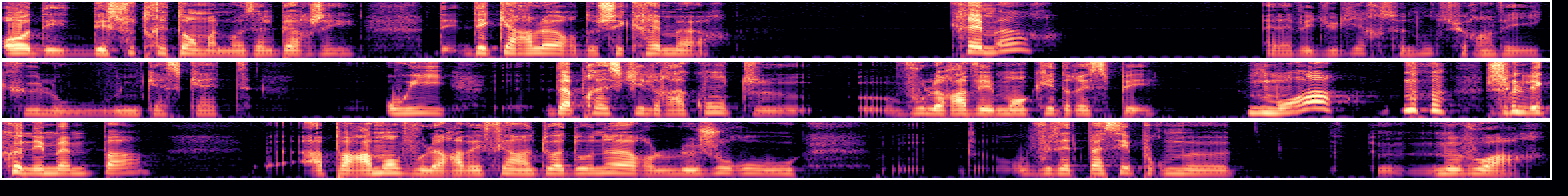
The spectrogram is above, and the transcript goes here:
Oh, des, sous-traitants, mademoiselle Berger, des, des carleurs de chez Kramer. Kramer? Elle avait dû lire ce nom sur un véhicule ou une casquette. Oui, d'après ce qu'il raconte, vous leur avez manqué de respect. Moi? Je ne les connais même pas. Apparemment, vous leur avez fait un doigt d'honneur le jour où, vous êtes passé pour me. me voir.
